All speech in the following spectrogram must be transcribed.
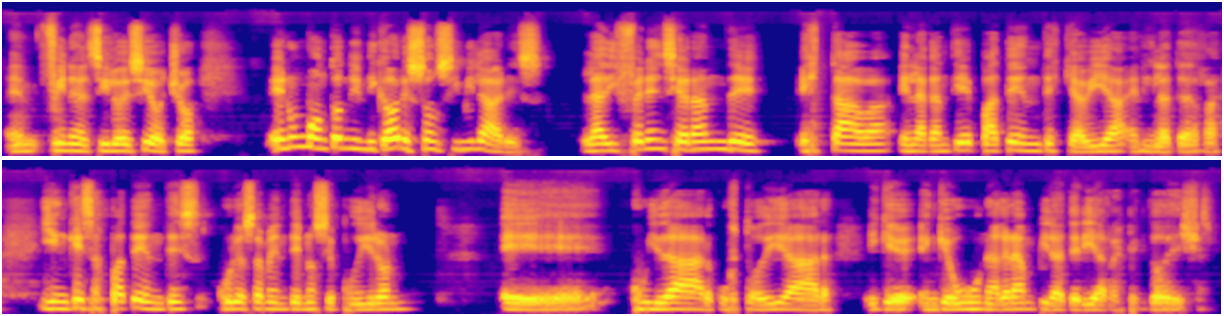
en fines del siglo XVIII, en un montón de indicadores son similares. La diferencia grande estaba en la cantidad de patentes que había en Inglaterra y en que esas patentes, curiosamente, no se pudieron eh, cuidar, custodiar y que, en que hubo una gran piratería respecto de ellas.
